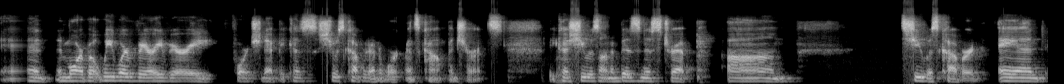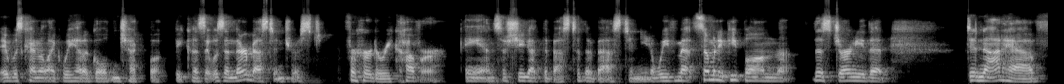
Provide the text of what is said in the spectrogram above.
and, and, more, but we were very very fortunate because she was covered under workman's comp insurance because she was on a business trip. Um, she was covered, and it was kind of like we had a golden checkbook because it was in their best interest for her to recover, and so she got the best of the best. And you know, we've met so many people on the, this journey that did not have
